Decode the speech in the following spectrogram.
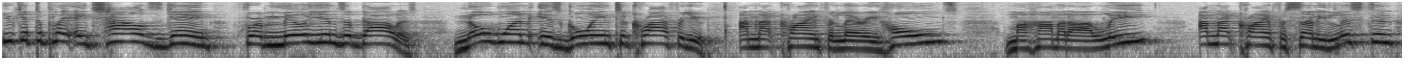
You get to play a child's game for millions of dollars. No one is going to cry for you. I'm not crying for Larry Holmes, Muhammad Ali. I'm not crying for Sonny Liston.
